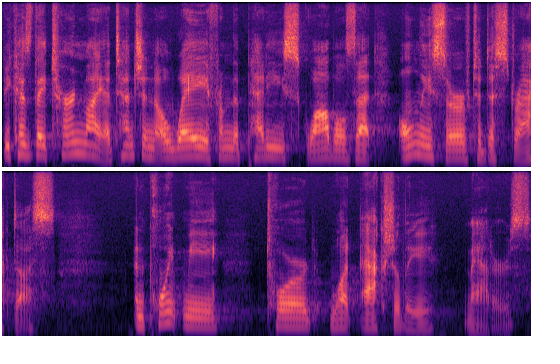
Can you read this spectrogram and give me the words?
because they turn my attention away from the petty squabbles that only serve to distract us and point me toward what actually matters.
